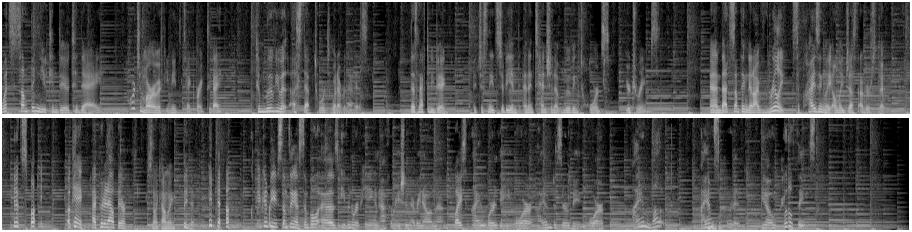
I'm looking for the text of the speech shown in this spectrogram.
what's something you can do today or tomorrow if you need to take a break today to move you a step towards whatever that is? It Doesn't have to be big. It just needs to be an, an intention of moving towards your dreams. And that's something that I've really surprisingly only just understood. It's like, okay, I put it out there. It's not coming. It could be something as simple as even repeating an affirmation every now and then, like I am worthy, or I am deserving, or I am loved, I am mm. supported. You know, little things.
